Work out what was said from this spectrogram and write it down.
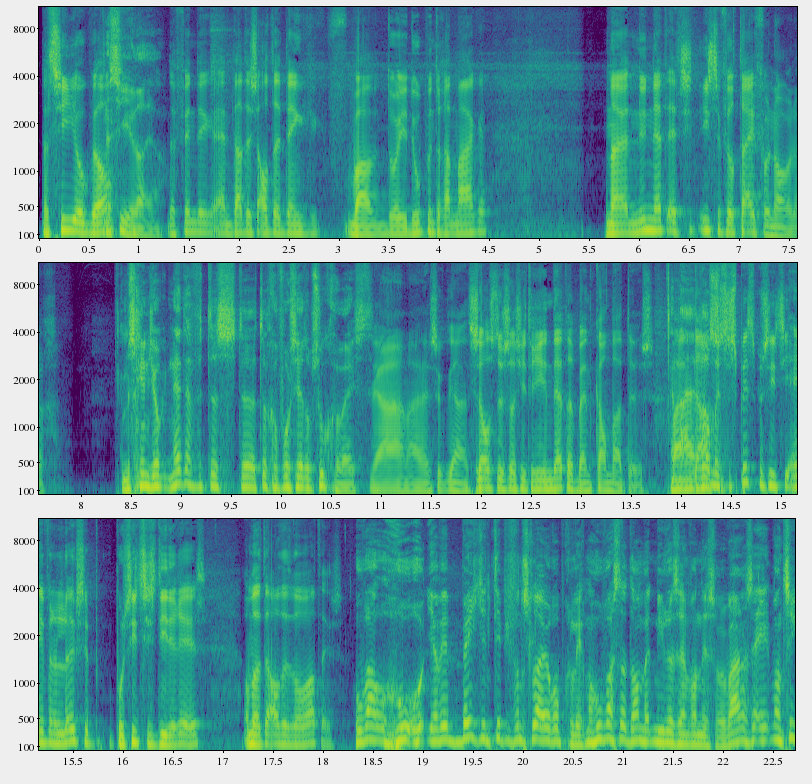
Dat zie je ook wel. Dat zie je wel, ja. Dat vind ik. En dat is altijd, denk ik, waardoor je doelpunten gaat maken. Maar nu net iets, te veel tijd voor nodig. Misschien is hij ook net even te, te, te geforceerd op zoek geweest. Ja, maar dat is ook, ja, zelfs dus als je 33 bent, kan dat dus. maar Maar daarom is de spitspositie een van de leukste posities die er is. Omdat er altijd wel wat is. Hoe, wou- hoe, ja, we een beetje een tipje van de sluier opgelicht. Maar hoe was dat dan met Niels en Van Nistelrooy? Waren ze, want ze,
